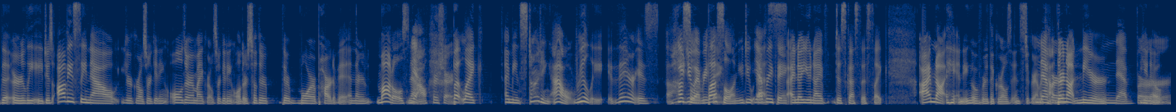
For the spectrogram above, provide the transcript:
the early ages. Obviously now your girls are getting older, my girls are getting older, so they're they're more a part of it and they're models now. for sure. But like I mean, starting out, really, there is a hustle and bustle, and you do Yes. everything. I know you and I have discussed this. Like, I'm not handing over the girls' Instagram Never. account. They're not near, Never. you know,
